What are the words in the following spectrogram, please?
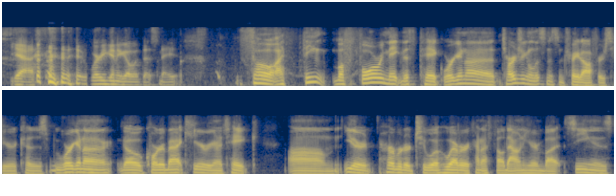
Yeah. Where are you gonna go with this, Nate? So I think before we make this pick, we're gonna Chargers are gonna listen to some trade offers here because we're gonna go quarterback here. We're gonna take um, either Herbert or Tua, whoever kind of fell down here. But seeing as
